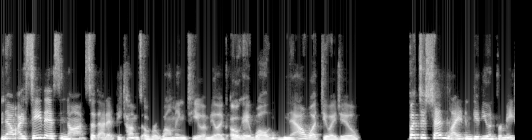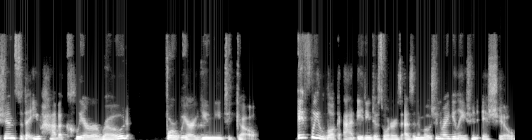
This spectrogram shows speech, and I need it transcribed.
Now, I say this not so that it becomes overwhelming to you and be like, okay, well, now what do I do? But to shed light and give you information so that you have a clearer road for where you need to go. If we look at eating disorders as an emotion regulation issue,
